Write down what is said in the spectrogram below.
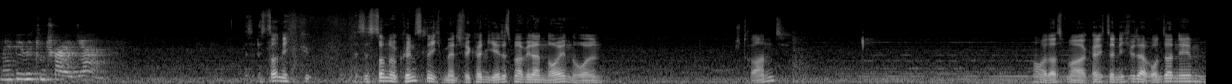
Maybe we can try again. Es ist doch nicht... Es ist doch nur künstlich, Mensch. Wir können jedes Mal wieder einen neuen holen. Strand. Machen wir das mal. Kann ich den nicht wieder runternehmen?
